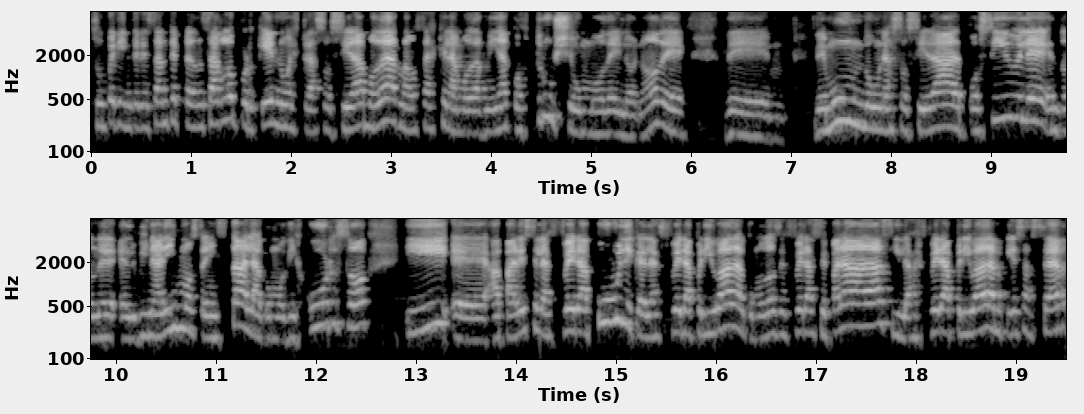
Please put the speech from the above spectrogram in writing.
súper interesante pensarlo porque nuestra sociedad moderna, vos sabés que la modernidad construye un modelo, ¿no? De, de, de mundo, una sociedad posible en donde el binarismo se instala como discurso y eh, aparece la esfera pública y la esfera privada como dos esferas separadas y la esfera privada empieza a ser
